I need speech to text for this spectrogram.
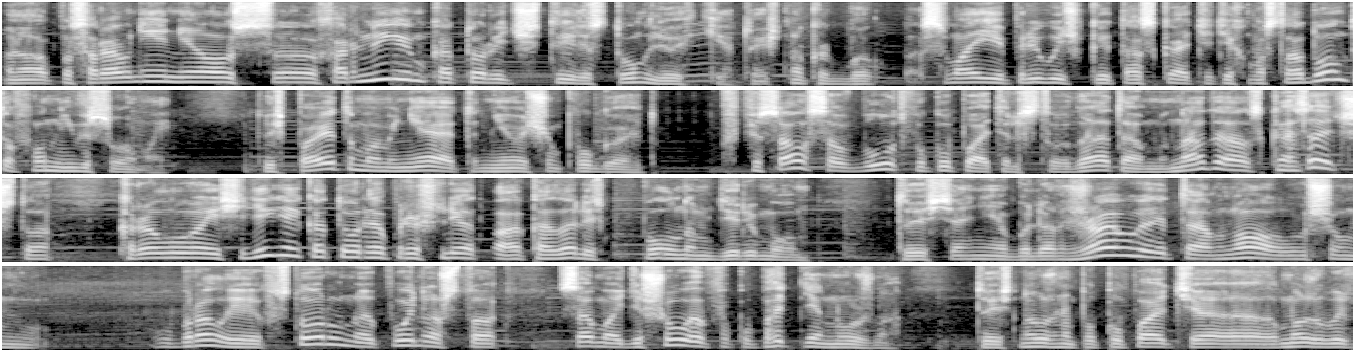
А по сравнению с Харлием, который 400, он легкий. То есть, ну, как бы, с моей привычкой таскать этих мастодонтов, он невесомый. То есть, поэтому меня это не очень пугает. Вписался в блуд покупательства, да, там, надо сказать, что крыло и сиденья, которые пришли, оказались полным дерьмом. То есть, они были ржавые, там, но, в общем, убрал я их в сторону и понял, что самое дешевое покупать не нужно. То есть нужно покупать, э, может быть,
